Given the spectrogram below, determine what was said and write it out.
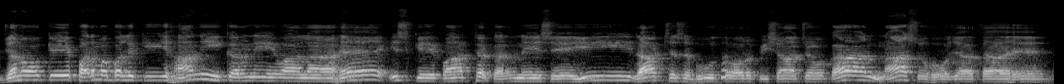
जनों के परम बल की हानि करने वाला है। इसके पाठ करने से ही राक्षस भूत और पिशाचों का नाश हो जाता है।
